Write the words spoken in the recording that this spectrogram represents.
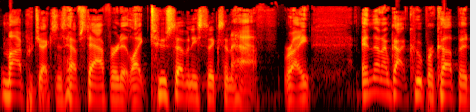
my projections have Stafford at like 276 and a half, right? And then I've got Cooper Kupp at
